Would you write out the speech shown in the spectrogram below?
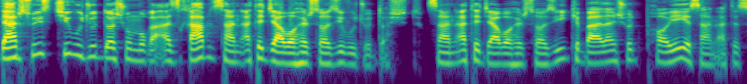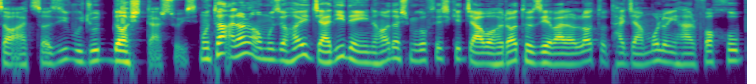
در سوئیس چی وجود داشت؟ اون موقع از قبل صنعت جواهرسازی وجود داشت. صنعت جواهرسازی که بعدا شد پایه صنعت ساعت سازی وجود داشت در سوئیس. منتها الان آموزه های جدید اینها داشت میگفتش که جواهرات و زیورالات و تجمل و این حرفا خوب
